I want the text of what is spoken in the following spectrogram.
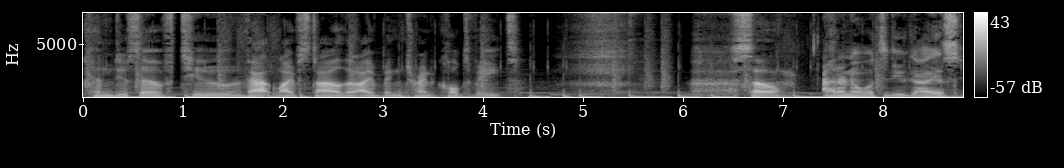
conducive to that lifestyle that I've been trying to cultivate. So, I don't know what to do, guys.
